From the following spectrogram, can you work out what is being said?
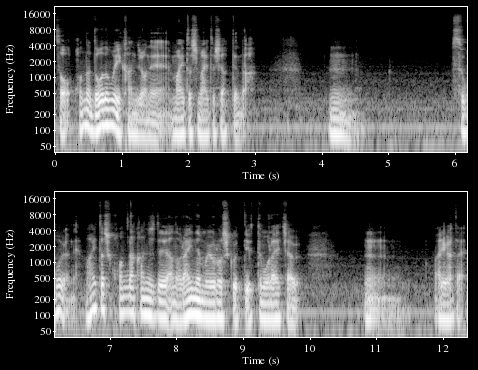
そう、こんなどうでもいい感情ね、毎年毎年やってんだ。うん。すごいよね。毎年こんな感じで、あの、来年もよろしくって言ってもらえちゃう。うん。ありがたい。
